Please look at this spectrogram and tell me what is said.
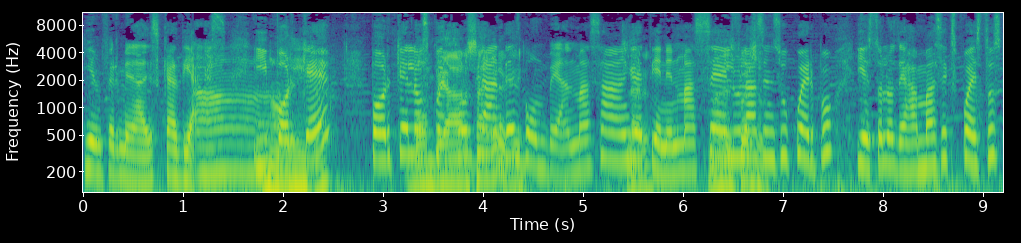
y enfermedades cardíacas. Ah. ¿Y No por diga. qué? Porque los cuerpos sangre, grandes bombean más sangre, Claro. tienen más células en su cuerpo y esto los deja más expuestos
